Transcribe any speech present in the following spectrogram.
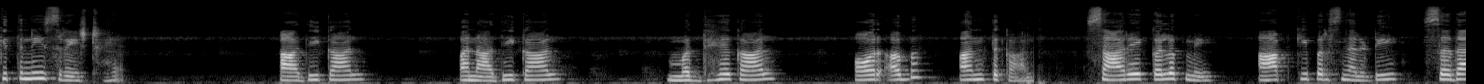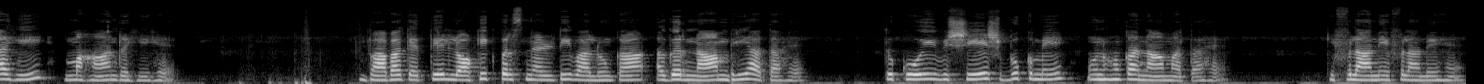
कितनी श्रेष्ठ है? आदिकाल, अनादिकाल, मध्यकाल और अब अंतकाल। सारे कल्प में आपकी पर्सनैलिटी सदा ही महान रही है। बाबा कहते हैं, लौकिक पर्सनैलिटी वालों का अगर नाम भी आता है तो कोई विशेष बुक में उन्हों का नाम आता है कि फ़लाने फ़लाने हैं।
